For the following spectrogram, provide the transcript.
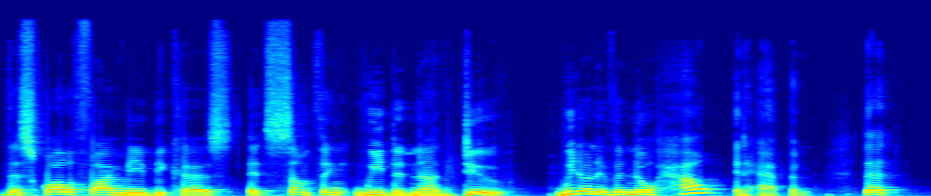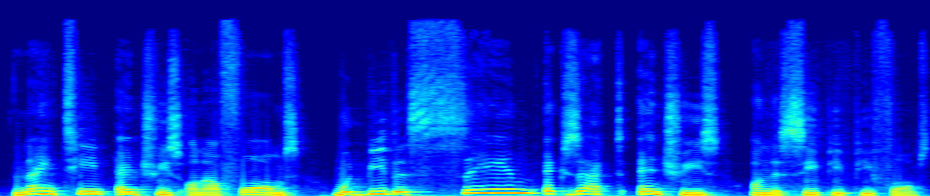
Disqualify me because it's something we did not do. We don't even know how it happened. That 19 entries on our forms would be the same exact entries on the CPP forms.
